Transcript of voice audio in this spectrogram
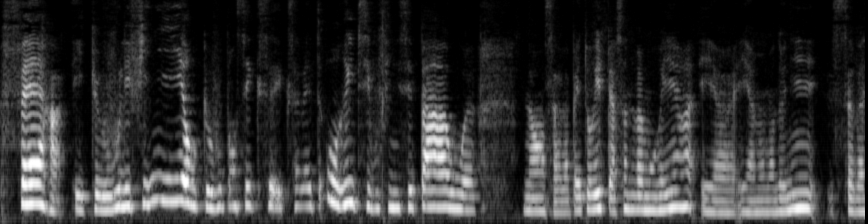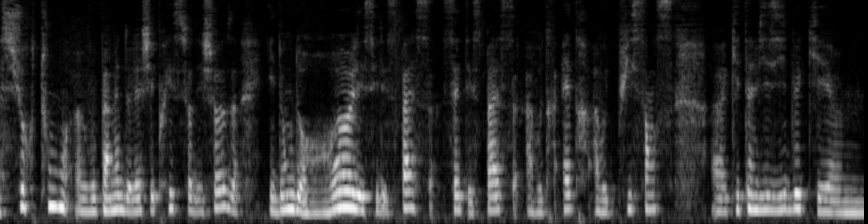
faire et que vous voulez finir ou que vous pensez que, ça va être horrible si vous finissez pas ou euh, non, ça va pas être horrible, personne ne va mourir et, euh, à un moment donné, ça va surtout euh, vous permettre de lâcher prise sur des choses et donc de relaisser l'espace, cet espace à votre être, à votre puissance euh, qui est invisible, qui est, euh,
